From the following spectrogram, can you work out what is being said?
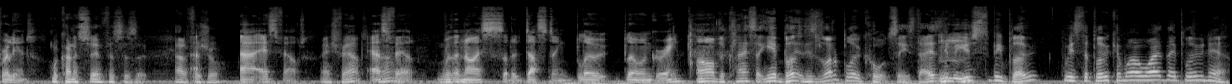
Brilliant. what kind of surface is it? Artificial Uh, asphalt, asphalt. asphalt Oh. with a nice sort of dusting blue, blue and green. Oh, the classic. Yeah, blue. There's a lot of blue courts these days. Never Mm. used to be blue. Where's the blue? Why, why are they blue now?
